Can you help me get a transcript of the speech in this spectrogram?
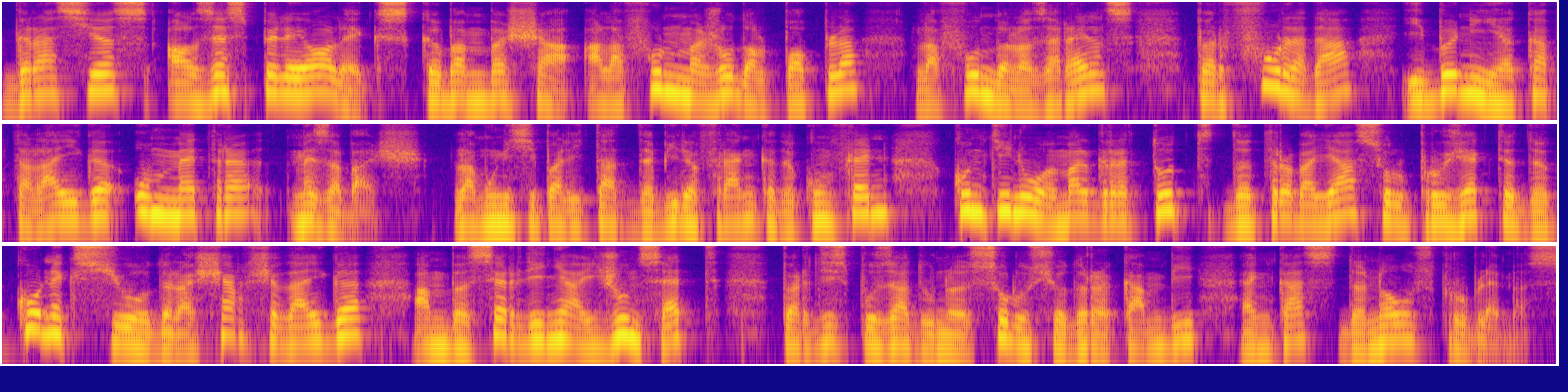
gràcies als espeleòlegs que van baixar a la font major del poble, la font de les Arels, per foradar i venir a captar l'aigua un metre més a baix. La municipalitat de Vilafranca de Conflent continua, malgrat tot, de treballar sul projecte de connexió de la xarxa d'aigua amb Serdinyà i Junset per disposar d'una solució de recanvi en cas de nous problemes.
